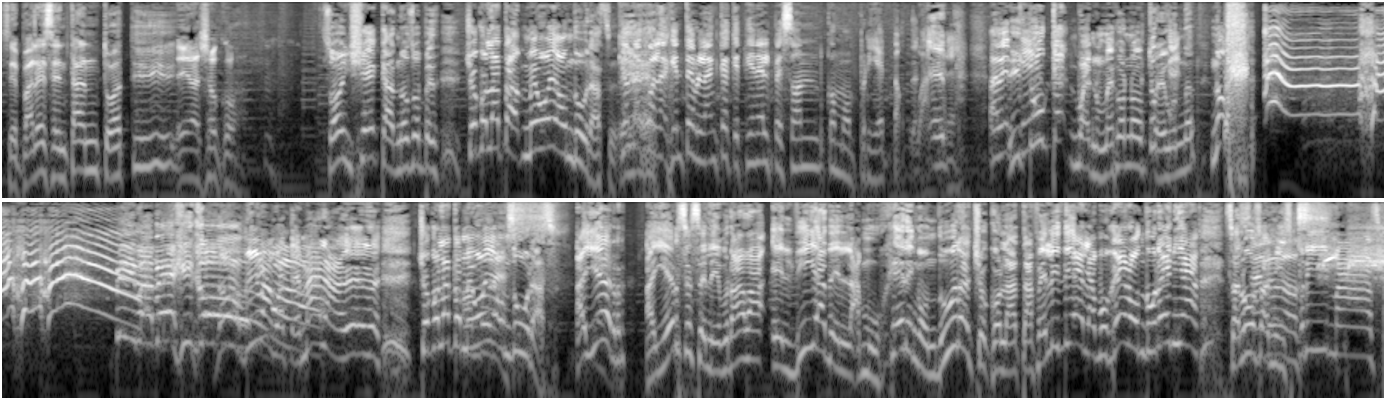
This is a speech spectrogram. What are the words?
Se parecen tanto a ti. Mira, Choco. Son checas, no son Chocolata, me voy a Honduras. ¿Qué onda Eh, con la gente blanca que tiene el pezón como prieto? Guácala. A ver, ¿Y ¿qué? tú qué? Bueno, mejor no preguntas. ¡No! ¡No, viva Guatemala! Eh, Chocolata, me voy a Honduras. Ayer, ayer se celebraba el Día de la Mujer en Honduras, Chocolata. ¡Feliz Día de la Mujer hondureña! Saludos, a mis primas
